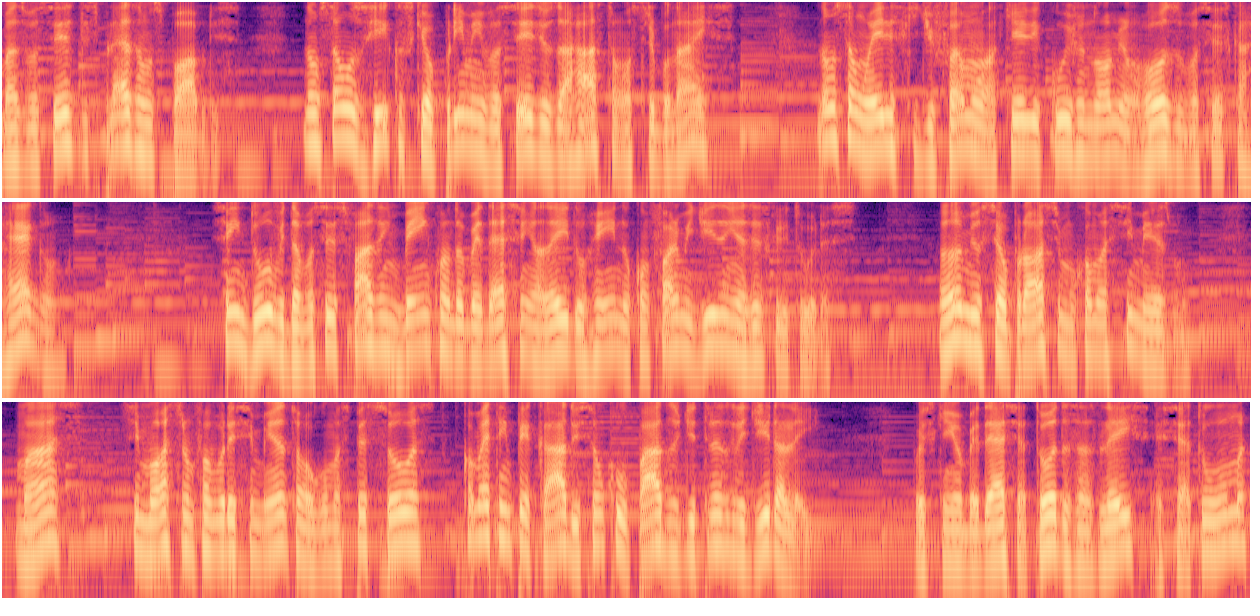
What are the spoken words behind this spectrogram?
Mas vocês desprezam os pobres. Não são os ricos que oprimem vocês e os arrastam aos tribunais? Não são eles que difamam aquele cujo nome honroso vocês carregam? Sem dúvida, vocês fazem bem quando obedecem à lei do reino conforme dizem as Escrituras. Ame o seu próximo como a si mesmo. Mas, se mostram favorecimento a algumas pessoas, cometem pecado e são culpados de transgredir a lei. Pois quem obedece a todas as leis, exceto uma,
